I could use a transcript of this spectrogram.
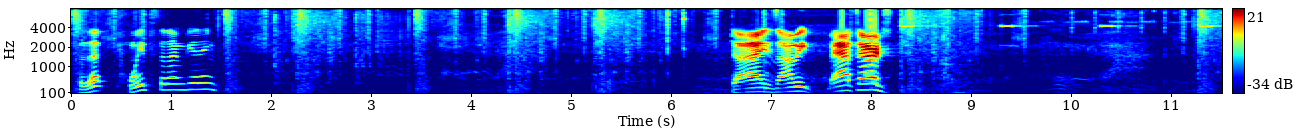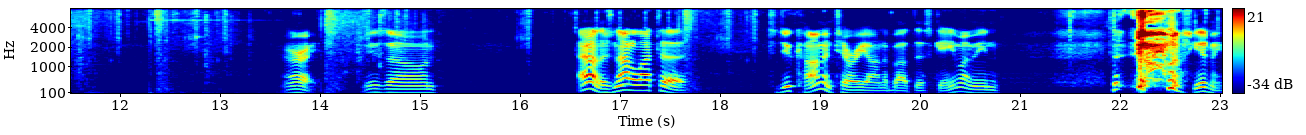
So that points that I'm getting? Die, zombie bastards! Alright. New zone. I don't know, there's not a lot to to do commentary on about this game. I mean, excuse me.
